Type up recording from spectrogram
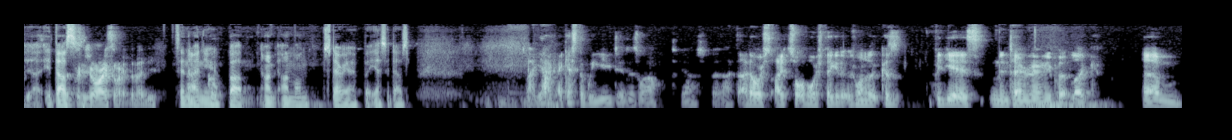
it I'm does. pretty sure I saw it in the menu. It's in the menu, cool. but I'm I'm on stereo. But yes, it does. like, yeah, I guess the Wii U did as well. To be honest, but I, I'd always, I sort of always figured it was one of the because for years Nintendo only put like um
